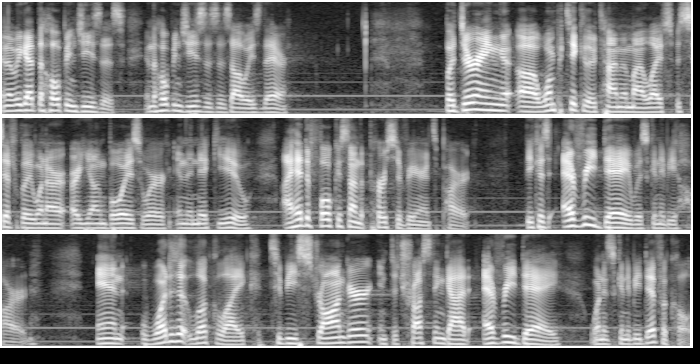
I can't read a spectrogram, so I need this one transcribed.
and then we got the hope in Jesus. And the hope in Jesus is always there. But during uh, one particular time in my life, specifically when our, our young boys were in the NICU, I had to focus on the perseverance part because every day was going to be hard. And what does it look like to be stronger and to trust in God every day when it's going to be difficult?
